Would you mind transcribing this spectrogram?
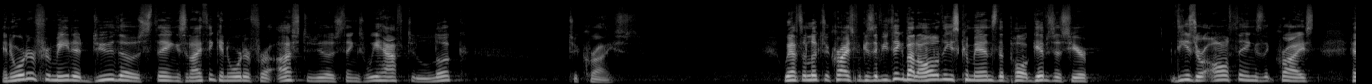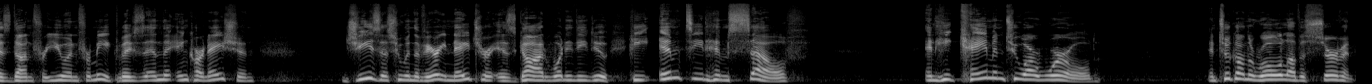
In order for me to do those things, and I think in order for us to do those things, we have to look to Christ. We have to look to Christ because if you think about all of these commands that Paul gives us here, these are all things that Christ has done for you and for me. Because in the incarnation, Jesus, who in the very nature is God, what did he do? He emptied himself and he came into our world and took on the role of a servant.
